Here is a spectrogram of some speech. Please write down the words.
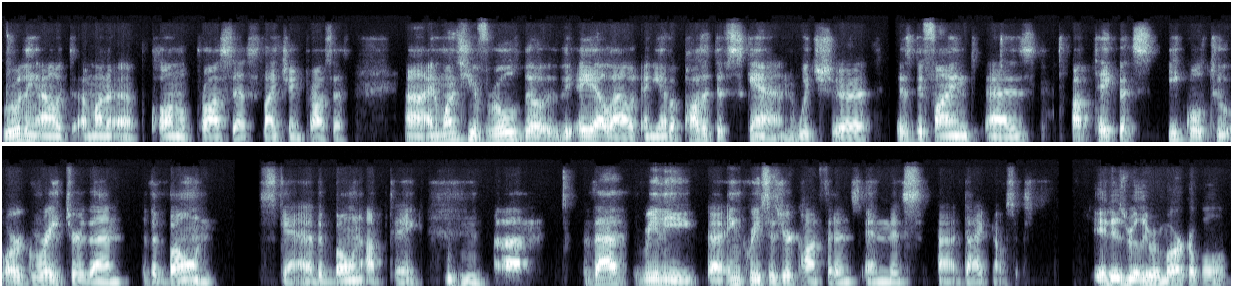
ruling out a monoclonal process, light chain process. Uh, and once you've ruled the, the AL out and you have a positive scan, which uh, is defined as uptake that's equal to or greater than the bone scan, the bone uptake. Mm-hmm. Um, that really uh, increases your confidence in this uh, diagnosis. It is really remarkable,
